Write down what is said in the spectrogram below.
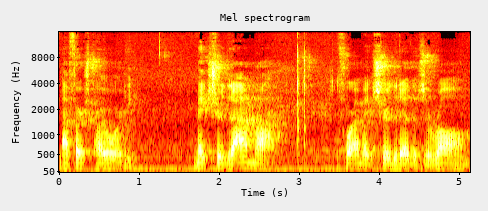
my first priority. Make sure that I'm right before I make sure that others are wrong.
